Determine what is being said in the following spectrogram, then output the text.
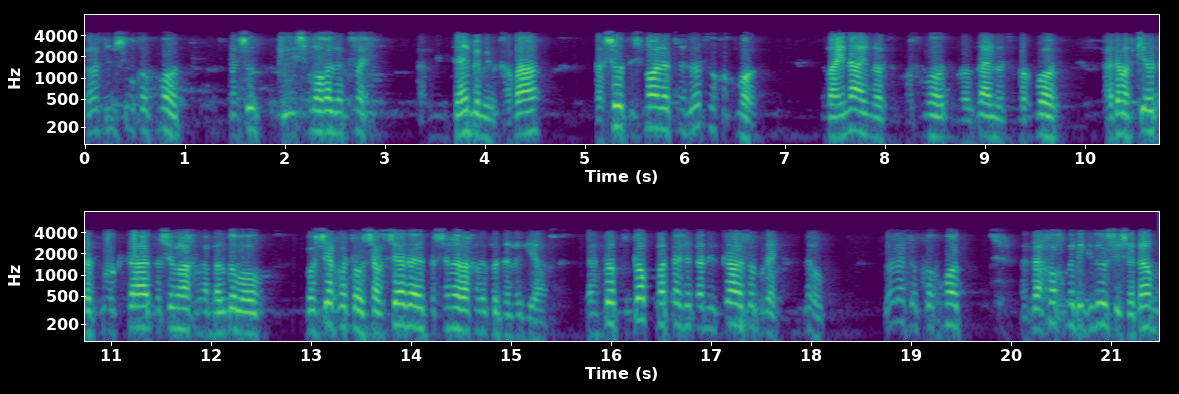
לא עושים שום חוכמות, פשוט לשמור על עצמנו. אנחנו נמצאים במלחמה, פשוט לשמור על עצמנו, לא עושים חוכמות. עם העיניים לא עושים חוכמות, עם האוזניים לא עושים חוכמות. אדם מזכיר את עצמו קצת, השם ירח לבלדו, מושך אותו שרשרת, השם ירח לאיפה זה מגיע. לעשות סטופ מתי שאתה נזכר לעשות ברק, זהו. לא לעשות חוכמות. אז זה החוכמה דקדושי, שאדם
